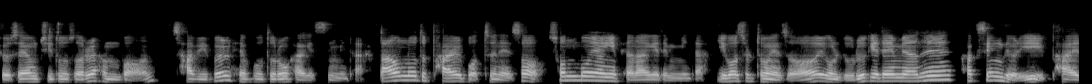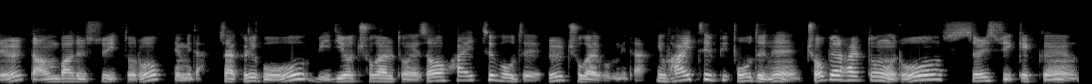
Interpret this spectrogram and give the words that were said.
교사용 지도서를 한번 삽입을 해 보도록 하겠습니다. 다운로드 파일 버튼에서 손 모양이 변하게 됩니다. 이것을 통해서 이걸 누르게 되면은 학생들이 파일을 다운받을 수 있도록 됩니다. 자 그리고 미디어 추가를 통해서 화이트보드를 추가해 봅니다. 이 화이트보드는 조별 활동으로 쓸 수 있게 끔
